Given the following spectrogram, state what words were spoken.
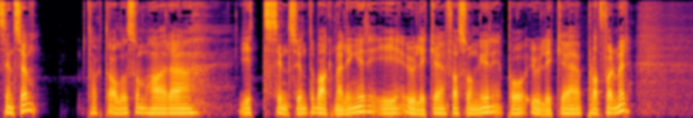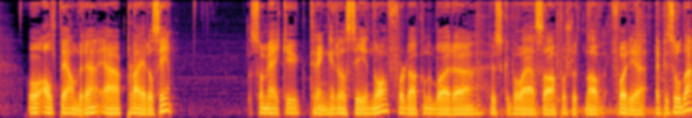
Sinnsyn. Takk til alle som har eh, gitt sinnssyn tilbakemeldinger i ulike fasonger på ulike plattformer, og alt det andre jeg pleier å si, som jeg ikke trenger å si nå, for da kan du bare huske på hva jeg sa på slutten av forrige episode.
